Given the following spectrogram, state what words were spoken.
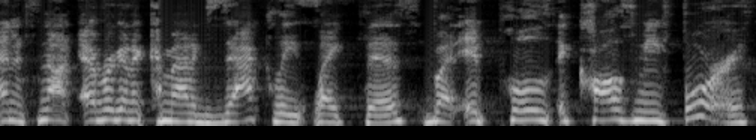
And it's not ever going to come out exactly like this, but it pulls, it calls me forth.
